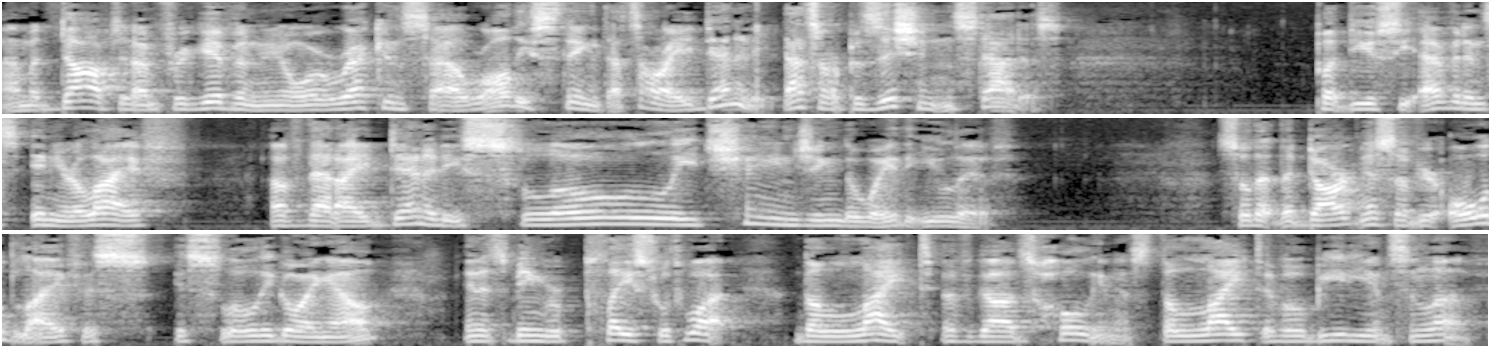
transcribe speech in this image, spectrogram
I'm adopted. I'm forgiven. You know, we're reconciled. We're all these things. That's our identity. That's our position and status. But do you see evidence in your life of that identity slowly changing the way that you live. So that the darkness of your old life is, is slowly going out and it's being replaced with what? The light of God's holiness, the light of obedience and love.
